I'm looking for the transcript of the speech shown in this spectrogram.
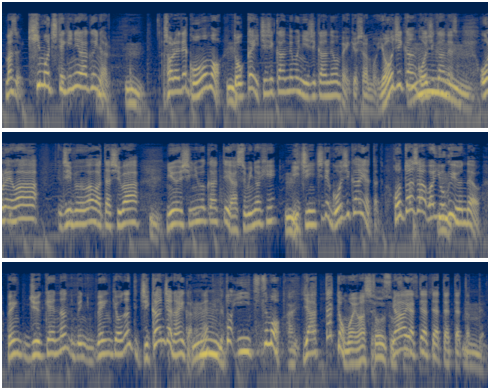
まず気持ち的に楽になる。うんそれで午後もどっか1時間でも2時間でも勉強したらもう4時間5時間です。俺は自分は私は入試に向かって休みの日、1日で5時間やった。本当はさ、わよく言うんだよ。勉受験なん勉勉強なんて時間じゃないからうんね。と言いつつもはい、やったって思いますよ。やーやったやったやったやったやったって。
